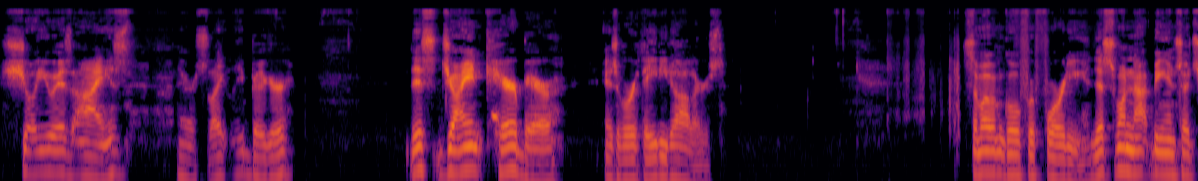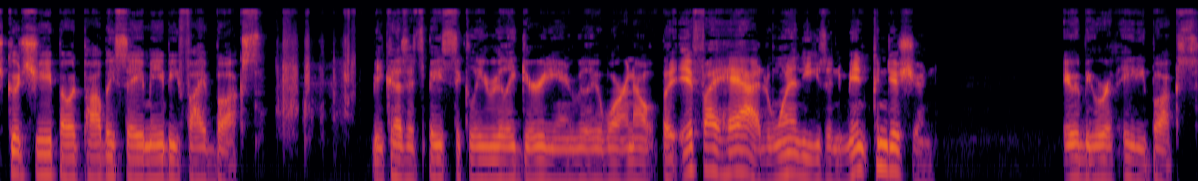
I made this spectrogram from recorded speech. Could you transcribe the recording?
Show you his eyes. They're slightly bigger. This giant care bear is worth $80 some of them go for 40 this one not being in such good shape i would probably say maybe five bucks. Because it's basically really dirty and really worn out. But if i had one of these in mint condition it would be worth 80 bucks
